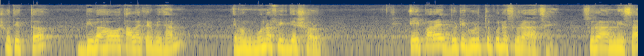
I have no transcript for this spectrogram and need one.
সতীত্ব, বিবাহ ও তালাকের বিধান এবং মুনাফিকদের স্বরূপ। এই পাড়ায় দুটি গুরুত্বপূর্ণ সূরা আছে, সুরা নিসা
